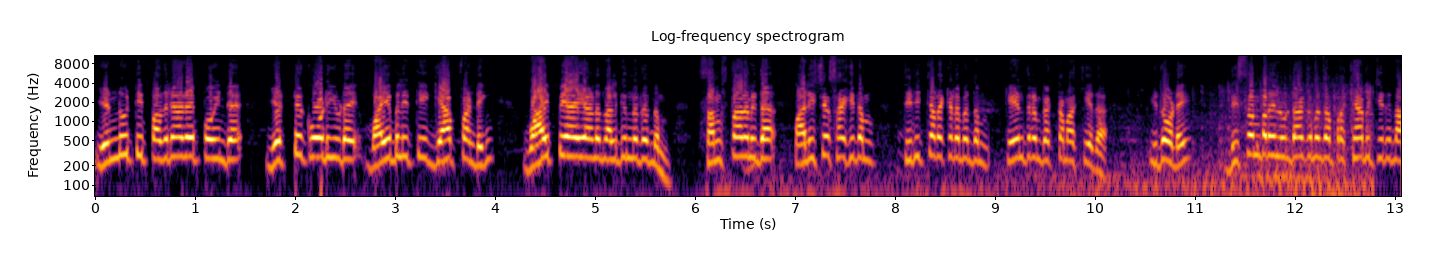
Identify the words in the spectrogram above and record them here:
എണ്ണൂറ്റി പതിനാറ് പോയിന്റ് എട്ട് കോടിയുടെ വയബിലിറ്റി ഗ്യാപ് ഫണ്ടിംഗ് വായ്പയായാണ് നൽകുന്നതെന്നും സംസ്ഥാനം ഇത് പലിശ സഹിതം തിരിച്ചടക്കണമെന്നും കേന്ദ്രം വ്യക്തമാക്കിയത്. ഇതോടെ ഡിസംബറിൽ ഉണ്ടാകുമെന്ന് പ്രഖ്യാപിച്ചിരുന്ന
